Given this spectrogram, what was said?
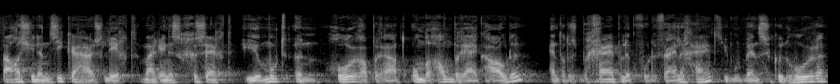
Maar als je in een ziekenhuis ligt waarin is gezegd... je moet een hoorapparaat onder handbereik houden... en dat is begrijpelijk voor de veiligheid, je moet mensen kunnen horen...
